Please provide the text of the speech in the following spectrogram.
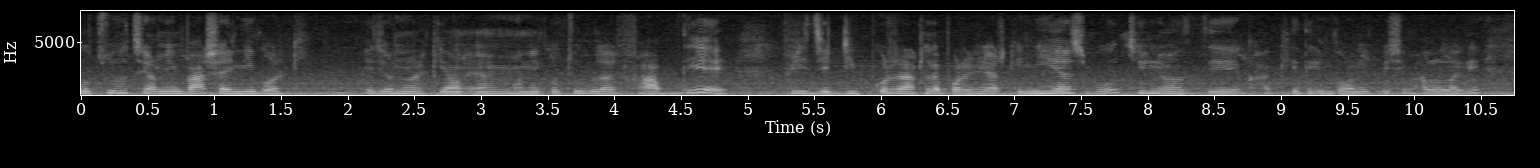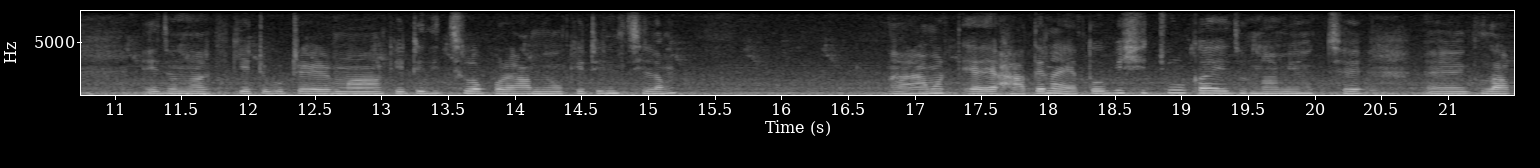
কচু হচ্ছে আমি বাসায় নিব আর কি। এই জন্য আর কি মানে কচুগুলা ফাপ দিয়ে ফ্রিজে ডিপ করে রাখলে পরে আর কি নিয়ে আসব। চিনি মাছ দিয়ে খেতে কিন্তু অনেক বেশি ভালো লাগে। এই জন্য আর কি কেটে কুটে মা কেটে দিচ্ছিল, পরে আমিও কেটে নিচ্ছিলাম। আর আমার হাতে না এত বেশি চুলকায়, এই জন্য আমি হচ্ছে গ্লাভ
